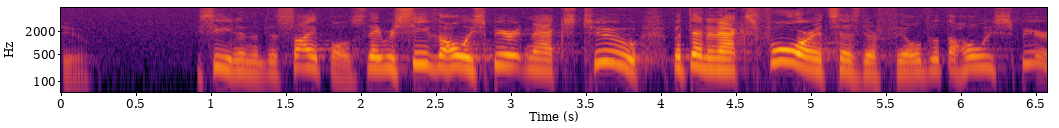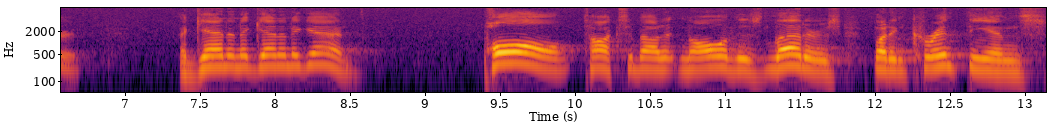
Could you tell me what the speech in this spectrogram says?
to. You see it in the disciples. They received the Holy Spirit in Acts 2, but then in Acts 4, it says they're filled with the Holy Spirit again and again and again. Paul talks about it in all of his letters, but in Corinthians,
